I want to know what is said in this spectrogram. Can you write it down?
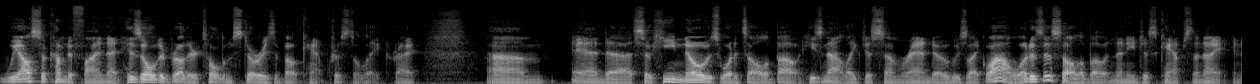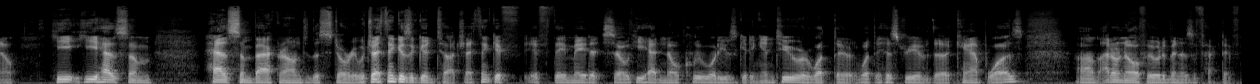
we also come to find that his older brother told him stories about camp crystal lake right? Um and uh, so he knows what it's all about. He's not like just some rando who's like wow what is this all about? And then he just camps the night you know? He he has some has some background to the story which i think is a good touch i think if if they made it so he had no clue what he was getting into or what the what the history of the camp was um, I don't know if it would have been as effective.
